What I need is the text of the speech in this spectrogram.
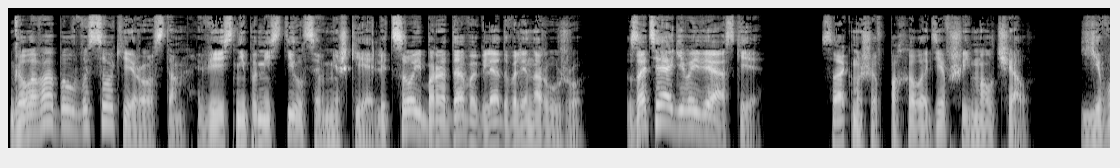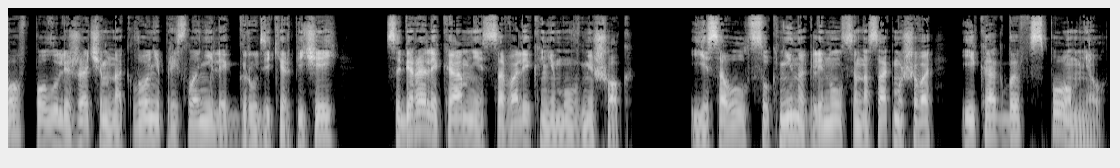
Голова был высокий ростом, весь не поместился в мешке, лицо и борода выглядывали наружу. Затягивай вязки!» Сакмышев, похолодевший, молчал. Его в полулежачем наклоне прислонили к груди кирпичей, собирали камни, совали к нему в мешок. Есаул Сукнин оглянулся на Сакмышева и как бы вспомнил.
